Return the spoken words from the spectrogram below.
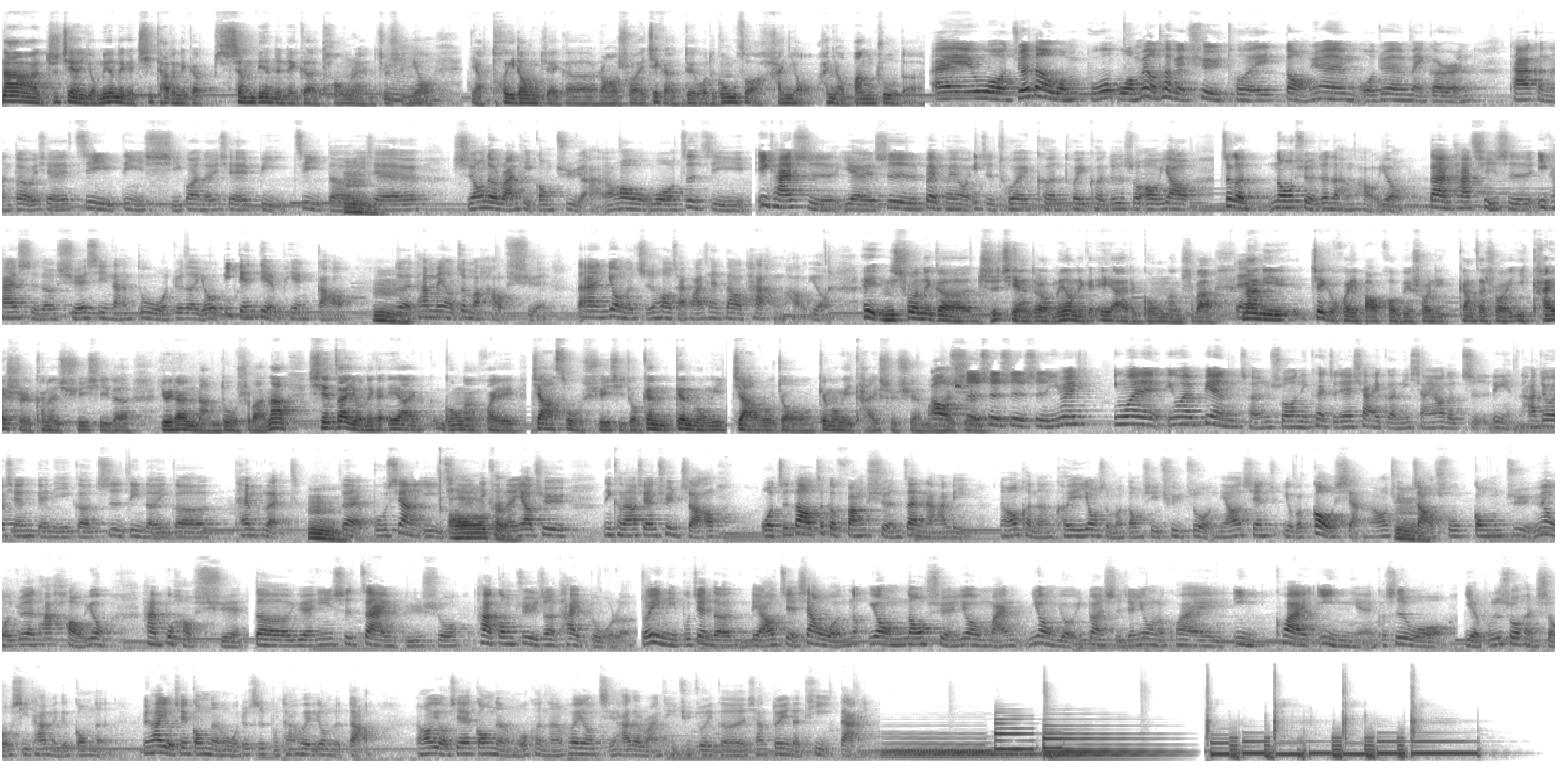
那之前有没有那个其他的那个身边的那个同仁，就是你有你要推动这个，然后说哎，这个对我的工作很有很有帮助的。哎，我觉得我们不，我没有特别去推动，因为我觉得每个人他可能都有一些既定习惯的一些笔记的一些使用的软体工具啊。然后我自己一开始也是被朋友一直推坑推坑，就是说哦，要这个 Notion 真的很好用。但它其实一开始的学习难度，我觉得有一点点偏高，嗯，对，它没有这么好学。但用了之后才发现到它很好用。哎，你说那个之前就没有那个 AI 的功能是吧？那你这个会包括，比如说你刚才说一开始可能学习的有点难度是吧？那现在有那个 AI 功能会加速学习，就更更容易加入，就更容易开始学吗？哦，是是是是，因为。因为因为变成说，你可以直接下一个你想要的指令，它就会先给你一个制定的一个 template。嗯，对，不像以前，你可能要去，你可能要先去找，我知道这个方选在哪里。然后可能可以用什么东西去做？你要先有个构想，然后去找出工具。因为我觉得它好用和不好学的原因是在于说它的工具真的太多了，所以你不见得了解。像我用 Notion 用蛮用有一段时间，用了快一快一年，可是我也不是说很熟悉它每个功能，因为它有些功能我就是不太会用得到。然后有些功能我可能会用其他的软体去做一个相对应的替代。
